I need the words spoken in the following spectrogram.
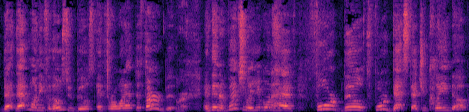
that that money for those two bills and throw it at the third bill. Right. and then eventually you're going to have four bills four debts that you cleaned up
